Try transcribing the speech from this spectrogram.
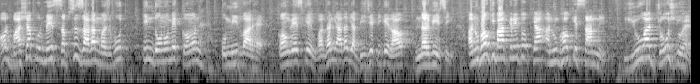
और बादशाहपुर में सबसे ज़्यादा मज़बूत इन दोनों में कौन उम्मीदवार है? कांग्रेस के वर्धन यादव या बीजेपी के राव नरवीर सिंह। अनुभव की बात करें तो क्या अनुभव के सामने युवा जोश जो है,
